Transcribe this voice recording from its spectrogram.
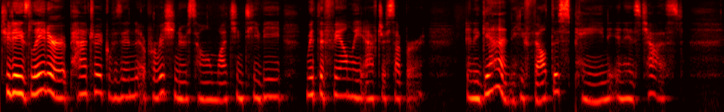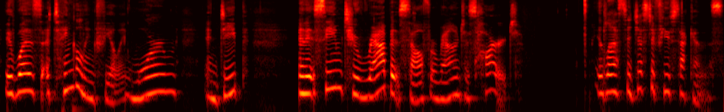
Two days later, Patrick was in a parishioner's home watching TV with the family after supper. And again, he felt this pain in his chest. It was a tingling feeling, warm and deep, and it seemed to wrap itself around his heart. It lasted just a few seconds,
